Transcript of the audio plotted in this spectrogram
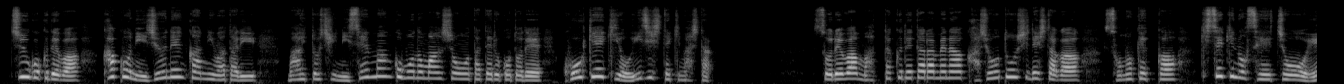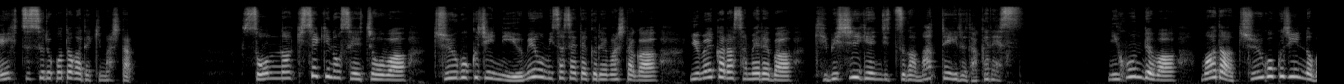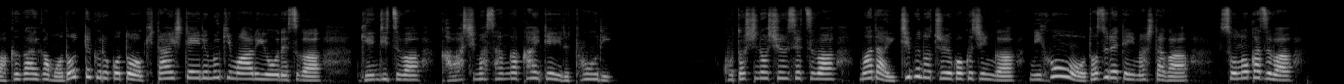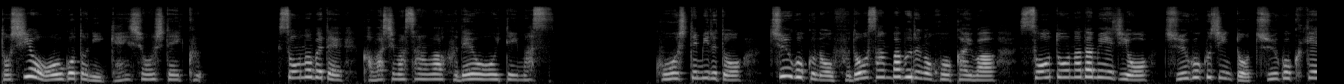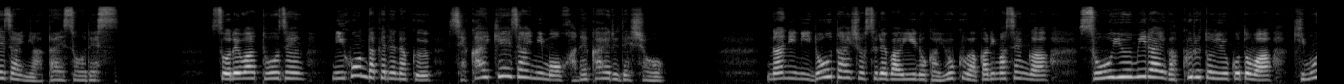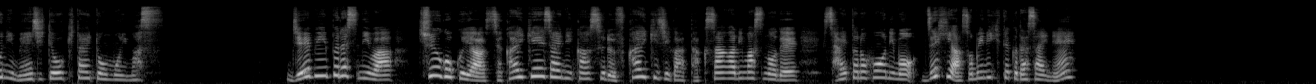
中国では過去20年間にわたり毎年2000万個ものマンションを建てることで好景気を維持してきました。それは全くデタラメな過剰投資でしたが、その結果、奇跡の成長を演出することができました。そんな奇跡の成長は中国人に夢を見させてくれましたが、夢から覚めれば厳しい現実が待っているだけです。日本ではまだ中国人の爆買いが戻ってくることを期待している向きもあるようですが、現実は川島さんが書いている通り。今年の春節はまだ一部の中国人が日本を訪れていましたが、その数は年を追うごとに減少していく。そう述べて川島さんは筆を置いています。こうしてみると、中国の不動産バブルの崩壊は相当なダメージを中国人と中国経済に与えそうです。それは当然、日本だけでなく世界経済にも跳ね返るでしょう。何にどう対処すればいいのかよくわかりませんが、そういう未来が来るということは肝に銘じておきたいと思います。JB プレスには中国や世界経済に関する深い記事がたくさんありますので、サイトの方にもぜひ遊びに来てくださいね。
